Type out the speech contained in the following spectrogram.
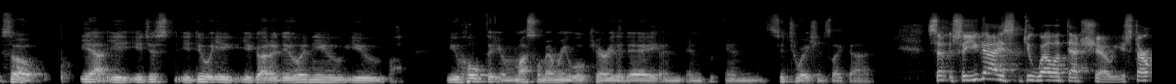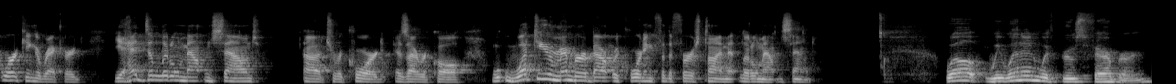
so yeah, you you just you do what you you got to do, and you you you hope that your muscle memory will carry the day in in in situations like that. So so you guys do well at that show. You start working a record. You head to Little Mountain Sound uh, to record, as I recall. What do you remember about recording for the first time at Little Mountain Sound? Well, we went in with Bruce Fairbairn,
